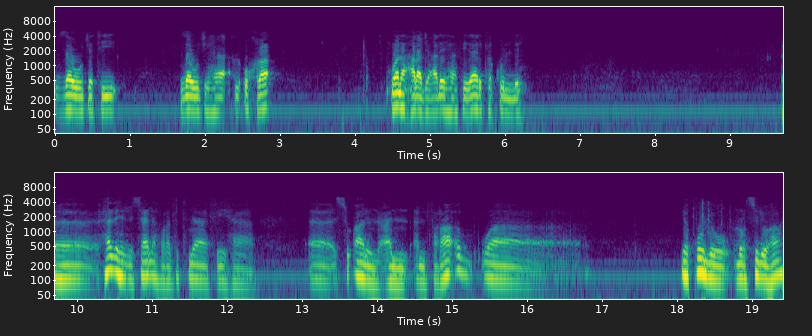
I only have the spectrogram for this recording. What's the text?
زوجة زوجها الأخرى ولا حرج عليها في ذلك كله. آه هذه الرسالة وردتنا فيها سؤال عن الفرائض ويقول مرسلها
